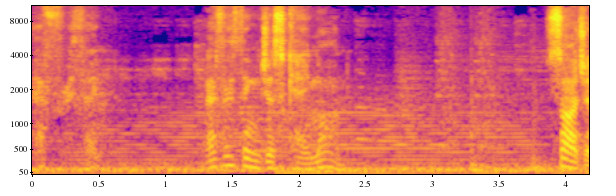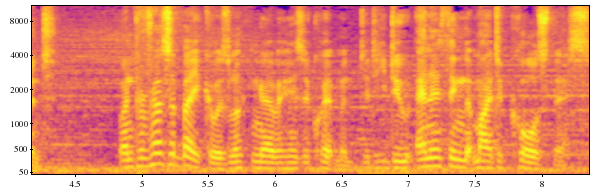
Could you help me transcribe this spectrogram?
Everything. Everything just came on. Sergeant, when Professor Baker was looking over his equipment, did he do anything that might have caused this?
